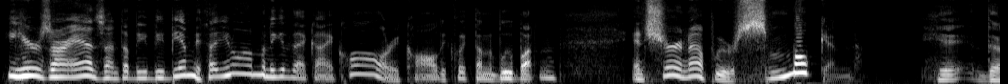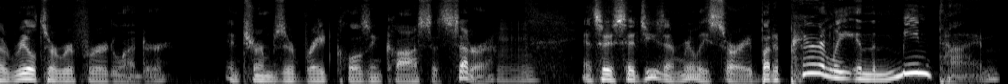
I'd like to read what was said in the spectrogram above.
he hears our ads on wbbm he thought you know i'm going to give that guy a call or he called he clicked on the blue button and sure enough we were smoking the realtor referred lender in terms of rate closing costs etc and so he said, geez, I'm really sorry. But apparently, in the meantime,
